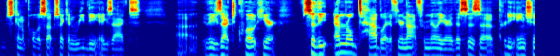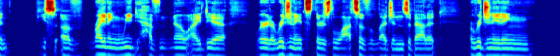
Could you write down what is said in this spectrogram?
I'm just going to pull this up so I can read the exact uh, the exact quote here. So the Emerald Tablet, if you're not familiar, this is a pretty ancient piece of writing. We have no idea where it originates. There's lots of legends about it originating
